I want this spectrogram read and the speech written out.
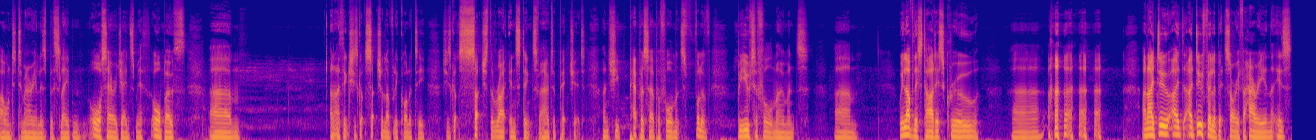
I wanted to marry Elizabeth Sladen or Sarah Jane Smith or both. Um, and I think she's got such a lovely quality. She's got such the right instincts for how to pitch it, and she peppers her performance full of beautiful moments. Um, we love this TARDIS crew, uh, and I do, I, I do feel a bit sorry for Harry in that his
